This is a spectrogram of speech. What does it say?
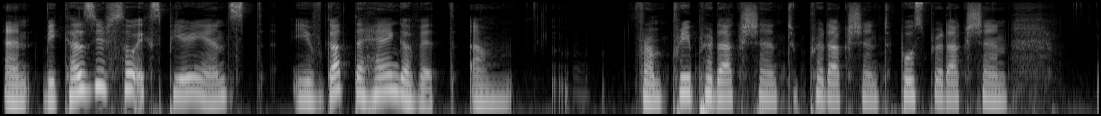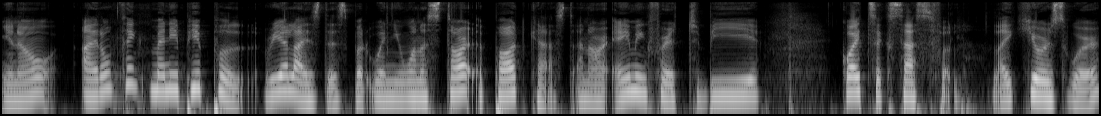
And because you're so experienced, you've got the hang of it. Um, from pre-production to production to post-production, you know, I don't think many people realize this, but when you want to start a podcast and are aiming for it to be quite successful, like yours were,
